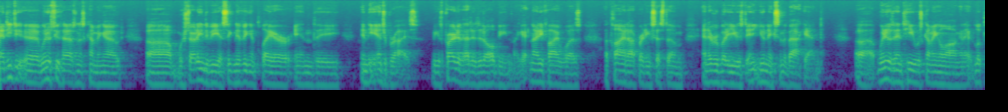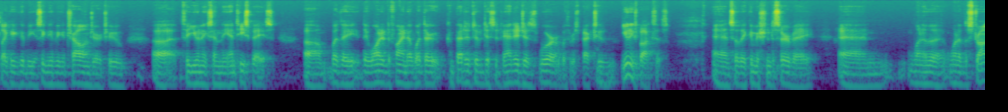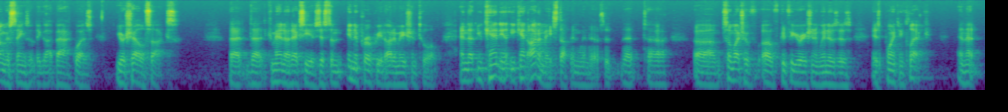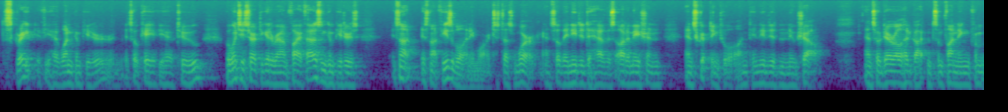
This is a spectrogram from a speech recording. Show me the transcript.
NT uh, Windows 2000 is coming out. Um, we're starting to be a significant player in the in the enterprise because prior to that it had all been like 95 was a client operating system and everybody used Unix in the back end. Uh, Windows NT was coming along and it looked like it could be a significant challenger to uh, to Unix in the NT space. Um, but they, they wanted to find out what their competitive disadvantages were with respect to Unix boxes. And so they commissioned a survey. And one of the one of the strongest things that they got back was your shell sucks. That that command.exe is just an inappropriate automation tool, and that you can't you can't automate stuff in Windows. That, that uh, um, so much of, of configuration in Windows is is point and click, and that's great if you have one computer. and It's okay if you have two, but once you start to get around five thousand computers, it's not it's not feasible anymore. It just doesn't work. And so they needed to have this automation and scripting tool, and they needed a new shell. And so Daryl had gotten some funding from.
